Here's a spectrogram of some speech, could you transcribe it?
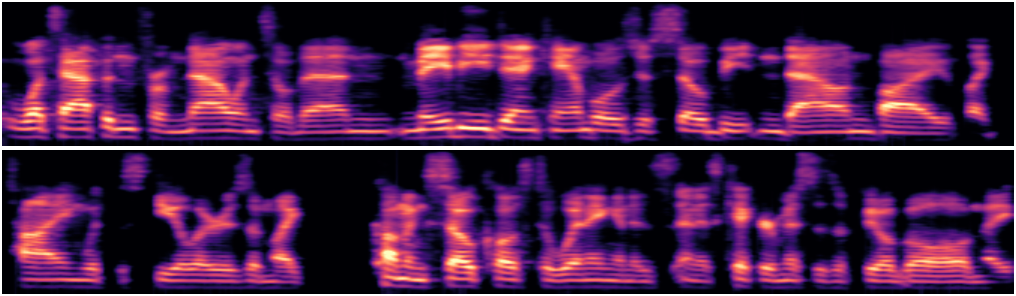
what's happened from now until then. Maybe Dan Campbell is just so beaten down by like tying with the Steelers and like coming so close to winning and his and his kicker misses a field goal and they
